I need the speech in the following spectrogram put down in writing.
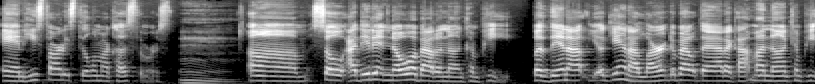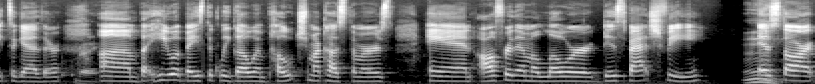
and he started stealing my customers. Um, so I didn't know about a non compete. But then I again I learned about that. I got my non compete together. Right. Um, but he would basically go and poach my customers and offer them a lower dispatch fee and start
